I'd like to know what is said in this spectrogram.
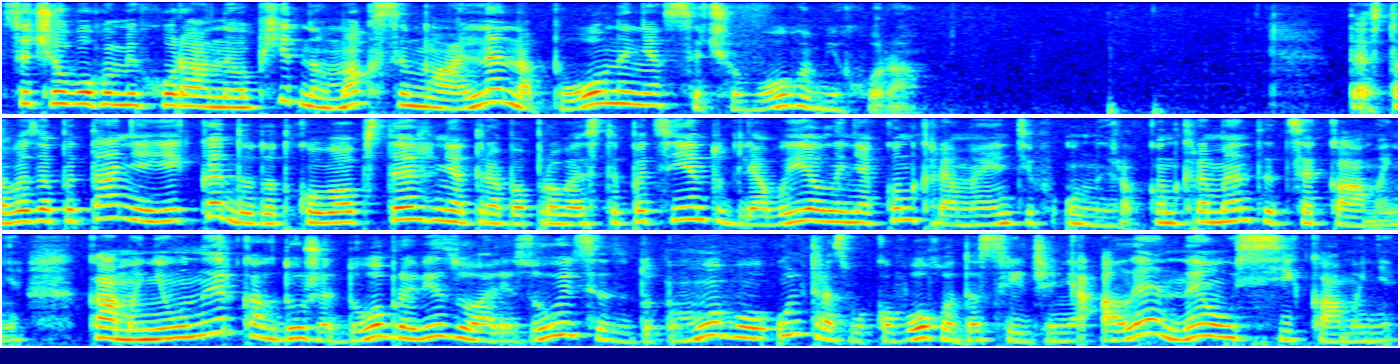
сечового міхура необхідно максимальне наповнення сечового міхура. Тестове запитання, яке додаткове обстеження треба провести пацієнту для виявлення конкрементів у нирок. Конкременти це камені. Камені у нирках дуже добре візуалізуються за допомогою ультразвукового дослідження, але не усі камені.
